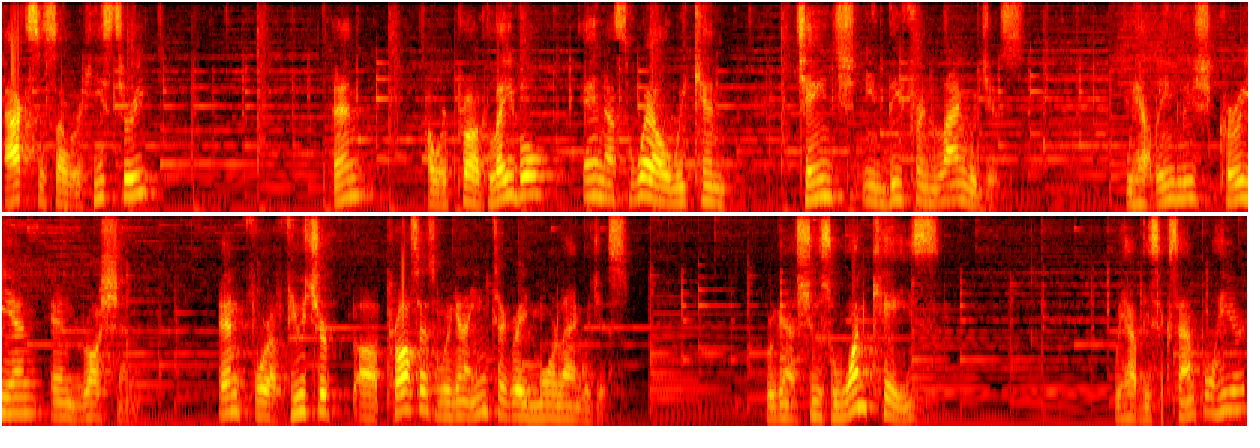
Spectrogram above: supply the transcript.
access our history and our product label and as well we can change in different languages. We have English, Korean, and Russian. And for a future uh, process, we're gonna integrate more languages. We're gonna choose one case. We have this example here.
